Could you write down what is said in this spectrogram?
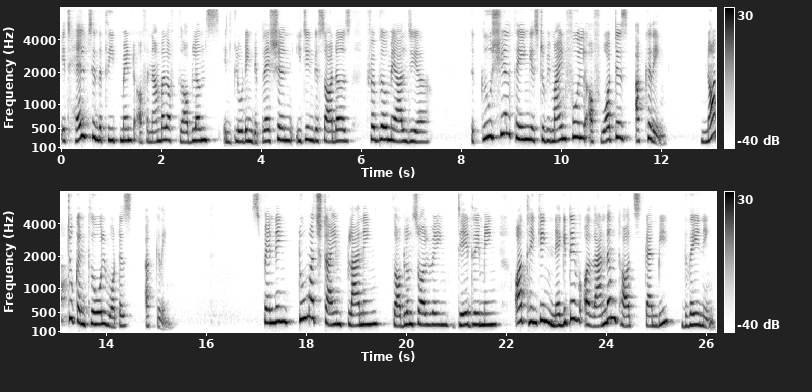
It helps in the treatment of a number of problems, including depression, eating disorders, fibromyalgia. The crucial thing is to be mindful of what is occurring, not to control what is occurring. Spending too much time planning, problem solving, daydreaming, or thinking negative or random thoughts can be draining.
